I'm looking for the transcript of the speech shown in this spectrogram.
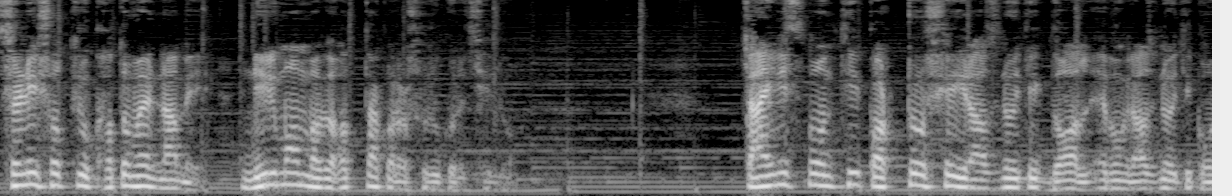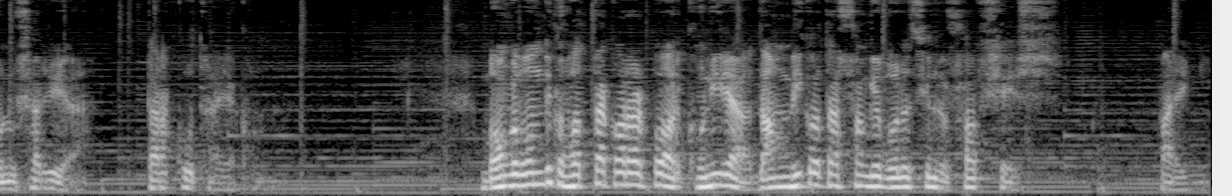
শ্রেণীশত্রু খতমের নামে নির্মমভাবে হত্যা করা শুরু করেছিল। চাইনিজপন্থী কট্টর সেই রাজনৈতিক দল এবং রাজনৈতিক অনুসারীরা তারা কোথায় এখন? বঙ্গবন্ধুকে হত্যা করার পর খুনিরা দাম্ভিকতার সঙ্গে বলেছিল, সব শেষ, পারেনি।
